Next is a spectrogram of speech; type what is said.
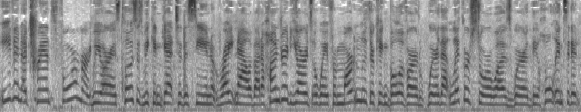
even a transformer. We are as close as we can get to the scene right now, about 100 yards away from Martin Luther King Boulevard, where that liquor store was, where the whole incident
